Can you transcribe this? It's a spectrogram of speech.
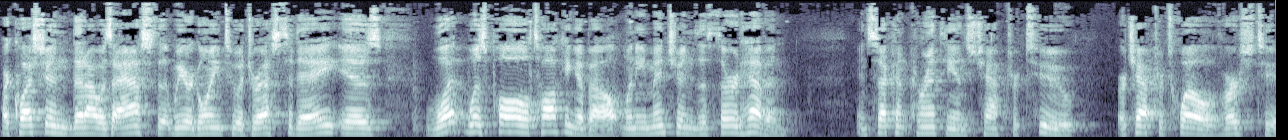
Our question that I was asked that we are going to address today is, what was Paul talking about when he mentioned the third heaven in 2 Corinthians chapter 2, or chapter 12, verse 2?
